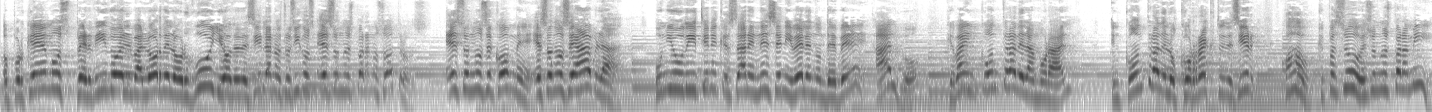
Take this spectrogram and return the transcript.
¿O por qué hemos perdido el valor del orgullo de decirle a nuestros hijos, eso no es para nosotros? Eso no se come, eso no se habla. Un yudí tiene que estar en ese nivel en donde ve algo que va en contra de la moral, en contra de lo correcto y decir, wow, ¿qué pasó? Eso no es para mí.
